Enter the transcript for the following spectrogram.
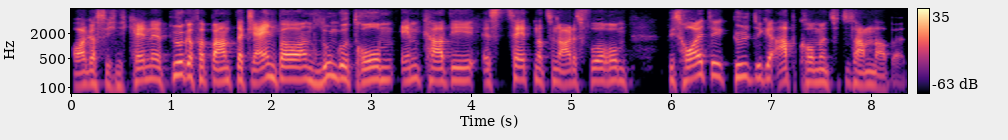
Orgas ich nicht kenne, Bürgerverband der Kleinbauern, Lungodrom, MKD, SZ, Nationales Forum, bis heute gültige Abkommen zur Zusammenarbeit.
